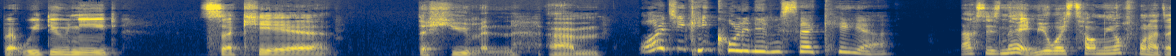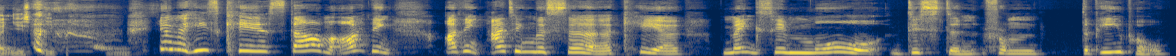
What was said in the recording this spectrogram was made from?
but we do need Sir Keir the human. Um, Why do you keep calling him Sir Keir? That's his name. You always tell me off when I don't use people. yeah, but he's Keir Starmer. I think I think adding the Sir Keir makes him more distant from the people.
